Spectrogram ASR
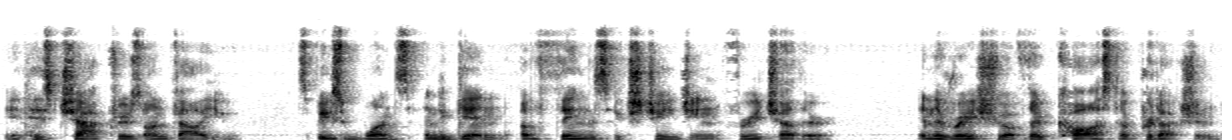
in his chapters on value, speaks once and again of things exchanging for each other in the ratio of their cost of production,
